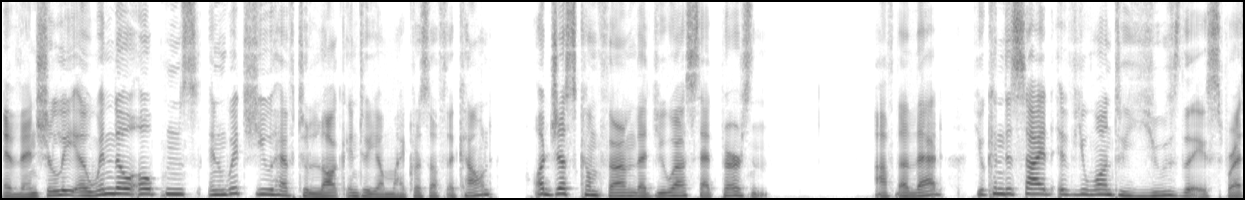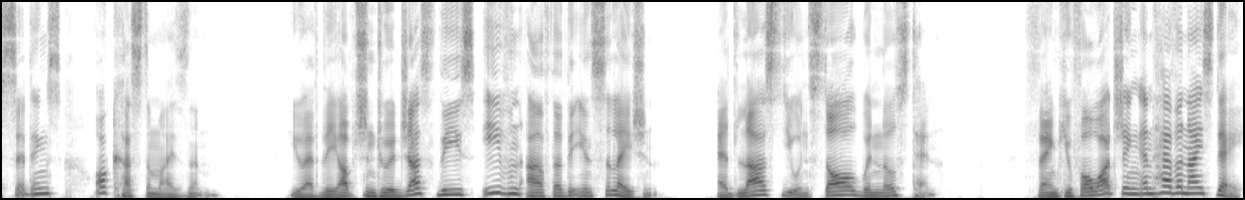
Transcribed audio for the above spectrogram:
Eventually a window opens in which you have to log into your Microsoft account or just confirm that you are said person. After that, you can decide if you want to use the express settings or customize them. You have the option to adjust these even after the installation. At last you install Windows 10. Thank you for watching and have a nice day.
